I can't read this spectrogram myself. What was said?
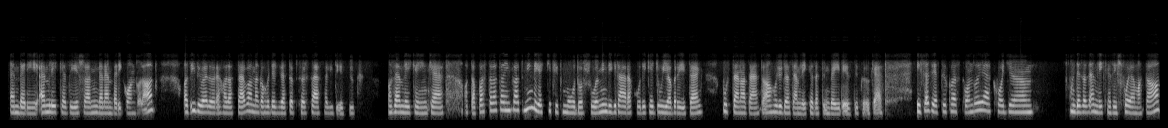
emberi emlékezés, a minden emberi gondolat, az idő előre haladtával, meg ahogy egyre többször felfelidézzük az emlékeinket, a tapasztalatainkat, mindig egy kicsit módosul, mindig rárakódik egy újabb réteg, pusztán azáltal, hogy ugye az emlékezetünkbe idézzük őket. És ezért ők azt gondolják, hogy hogy ez az emlékezés folyamata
